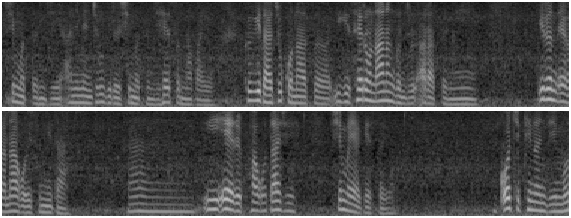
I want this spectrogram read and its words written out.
심었든지 아니면 줄기를 심었든지 했었나 봐요. 그게 다 죽고 나서 이게 새로 나는 건 줄 알았더니 이런 애가 나고 있습니다. 아, 이 애를 파고 다시 심어야겠어요. 꽃이 피는지 뭐,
